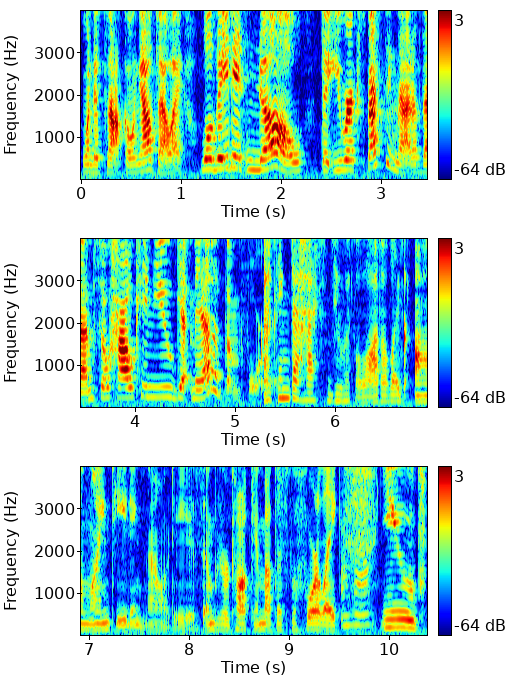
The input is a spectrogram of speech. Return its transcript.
when it's not going out that way. Well, they didn't know that you were expecting that of them, so how can you get mad at them for I think that has to do with a lot of like online dating nowadays. And we were talking about this before. Like, Mm-hmm. you've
